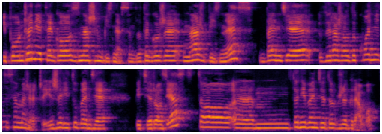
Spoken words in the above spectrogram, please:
i połączenie tego z naszym biznesem, dlatego że nasz biznes będzie wyrażał dokładnie te same rzeczy. Jeżeli tu będzie, wiecie, rozjazd, to, to nie będzie dobrze grało.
